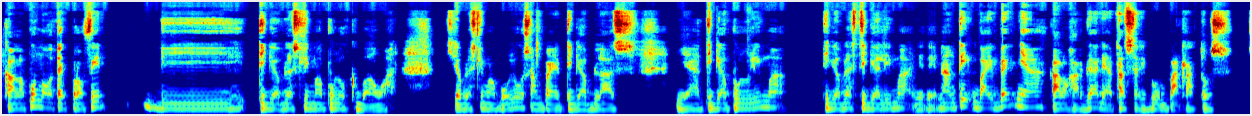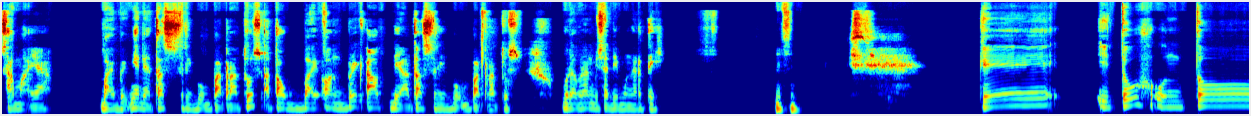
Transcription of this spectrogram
kalaupun mau take profit, di 1350 ke bawah. 1350 sampai 13 ya 35 1335 gitu ya. Nanti buybacknya kalau harga di atas 1400 sama ya. Buybacknya di atas 1400 atau buy on breakout di atas 1400. Mudah-mudahan bisa dimengerti. Oke, itu untuk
